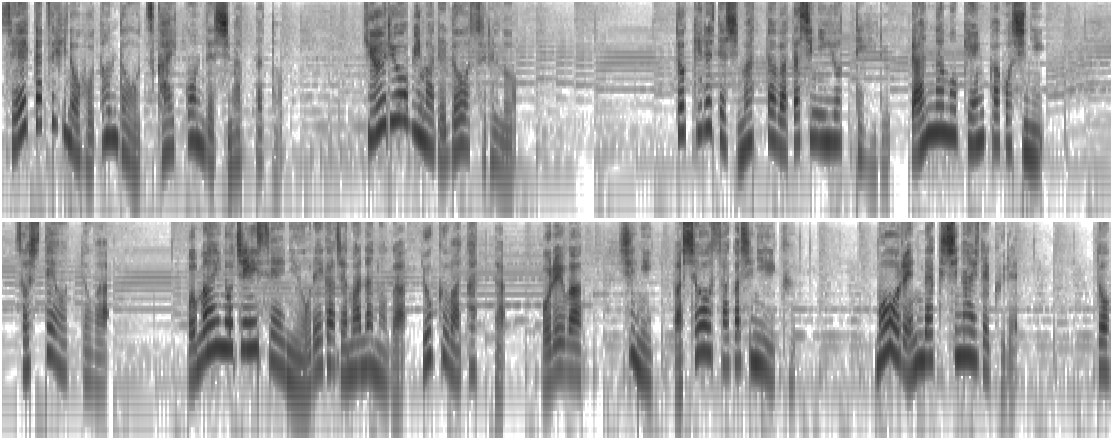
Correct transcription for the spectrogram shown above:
生活費のほとんどを使い込んでしまったと。給料日までどうするの？と切れてしまった私に酔っている旦那も喧嘩越しに。そして夫は、お前の人生に俺が邪魔なのがよくわかった。俺は死に場所を探しに行く。もう連絡しないでくれ。と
